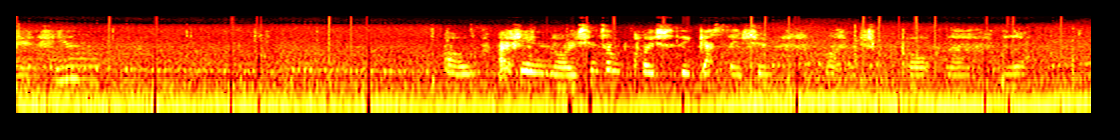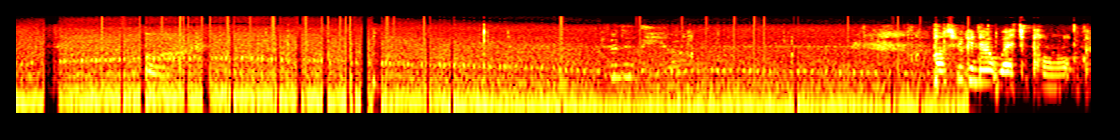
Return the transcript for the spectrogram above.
in here. Oh, actually no, since I'm close to the gas station, might as well just park there. Yeah. Oh, Over there. Was figuring out where to park.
